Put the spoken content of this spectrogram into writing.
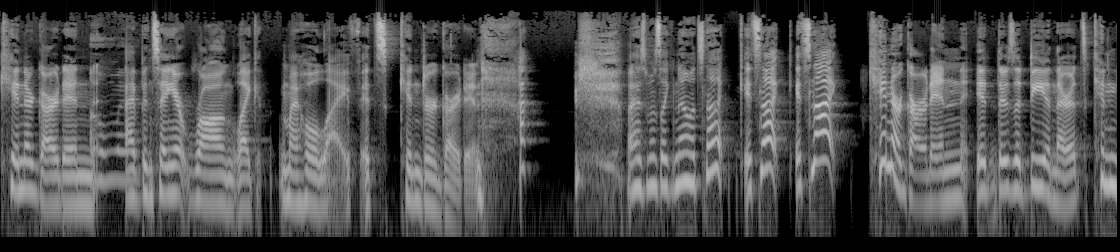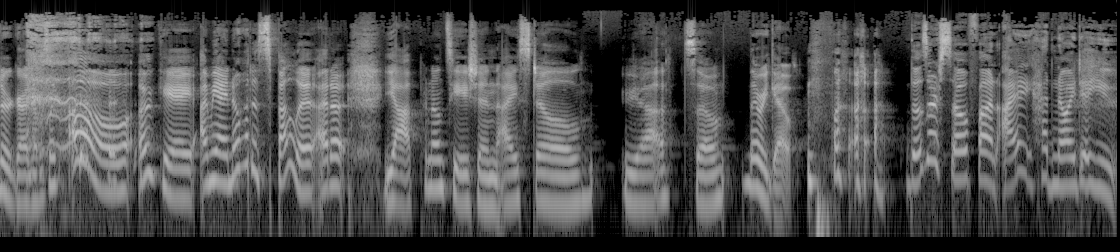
kindergarten. Oh I've been saying it wrong like my whole life. It's kindergarten. my husband's like, no, it's not, it's not, it's not kindergarten. It, there's a D in there. It's kindergarten. I was like, oh, okay. I mean, I know how to spell it. I don't, yeah, pronunciation. I still, yeah. So there we go. Those are so fun. I had no idea you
